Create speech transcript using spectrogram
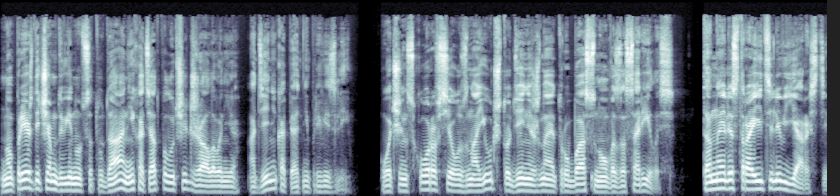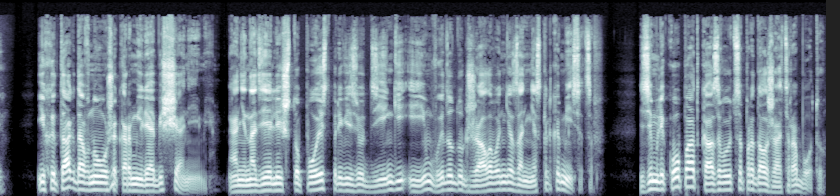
Но прежде чем двинуться туда, они хотят получить жалование, а денег опять не привезли. Очень скоро все узнают, что денежная труба снова засорилась. Тоннели строители в ярости. Их и так давно уже кормили обещаниями. Они надеялись, что поезд привезет деньги и им выдадут жалование за несколько месяцев. Землекопы отказываются продолжать работу.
